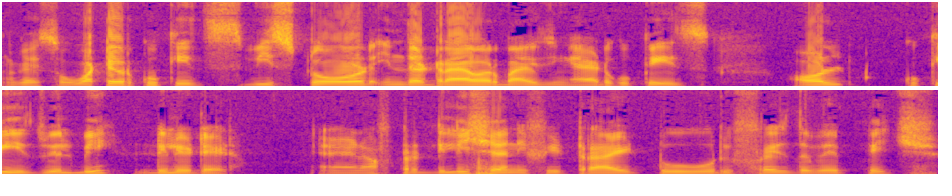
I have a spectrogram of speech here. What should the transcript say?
Okay, so whatever cookies we stored in the driver by using add cookies, all cookies will be deleted. And after deletion, if we try to refresh the web page,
